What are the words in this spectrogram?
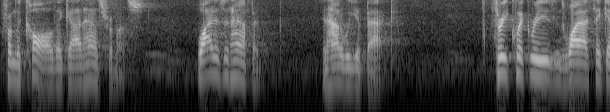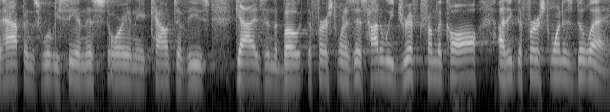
from the call that God has from us? Why does it happen? And how do we get back? Three quick reasons why I think it happens, what we see in this story and the account of these guys in the boat. The first one is this How do we drift from the call? I think the first one is delay.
